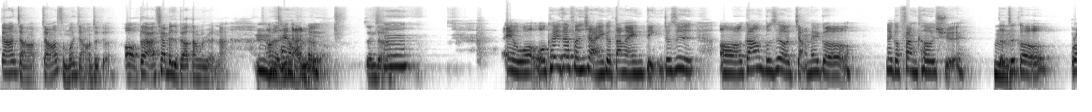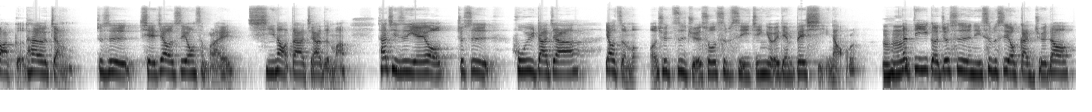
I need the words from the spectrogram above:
刚刚讲讲到什么？讲到这个哦，对啊，下辈子不要当人啦，嗯，当人太难了，真的。嗯。哎、欸，我我可以再分享一个当 ending，就是呃，刚刚不是有讲那个那个泛科学的这个 blog，他有讲就是邪教是用什么来洗脑大家的嘛？他其实也有就是呼吁大家要怎么去自觉，说是不是已经有一点被洗脑了。嗯哼，那第一个就是你是不是有感觉到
